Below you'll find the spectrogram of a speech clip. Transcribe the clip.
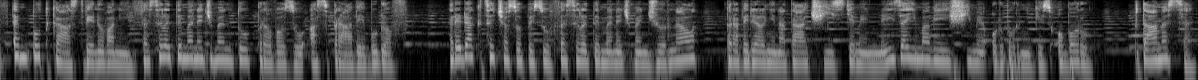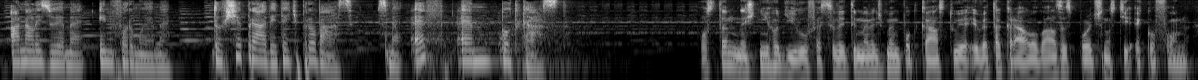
FM podcast věnovaný facility managementu, provozu a správě budov. Redakce časopisu Facility Management Journal pravidelně natáčí s těmi nejzajímavějšími odborníky z oboru. Ptáme se, analyzujeme, informujeme. To vše právě teď pro vás. Jsme FM Podcast. Hostem dnešního dílu Facility Management podcastu je Iveta Králová ze společnosti Ecofon –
